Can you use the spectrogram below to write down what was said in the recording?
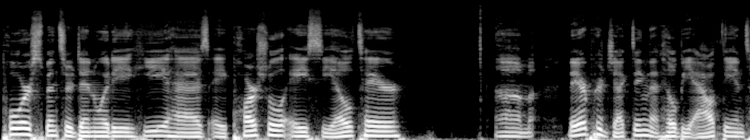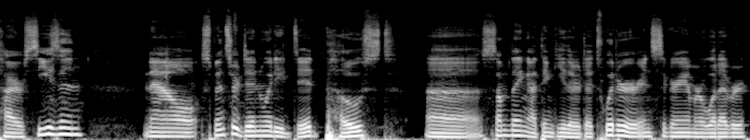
poor Spencer Dinwiddie. He has a partial ACL tear. Um, they are projecting that he'll be out the entire season. Now, Spencer Dinwiddie did post uh, something, I think either to Twitter or Instagram or whatever,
